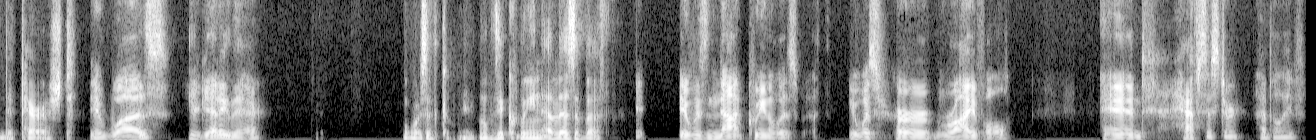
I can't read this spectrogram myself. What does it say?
that perished? It was. You're getting there. Was it was it Queen Elizabeth? It was not Queen Elizabeth. It was her rival and half sister, I believe,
